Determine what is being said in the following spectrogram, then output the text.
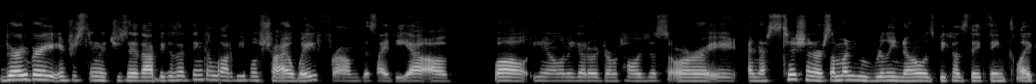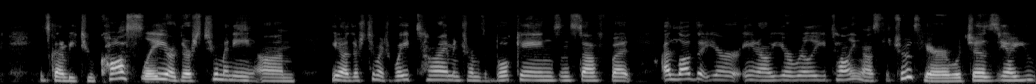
very very interesting that you say that because i think a lot of people shy away from this idea of well you know let me go to a dermatologist or a, an esthetician or someone who really knows because they think like it's going to be too costly or there's too many um you know there's too much wait time in terms of bookings and stuff but i love that you're you know you're really telling us the truth here which is you know you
